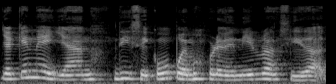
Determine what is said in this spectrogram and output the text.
ya que en ella nos dice cómo podemos prevenir la ansiedad.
